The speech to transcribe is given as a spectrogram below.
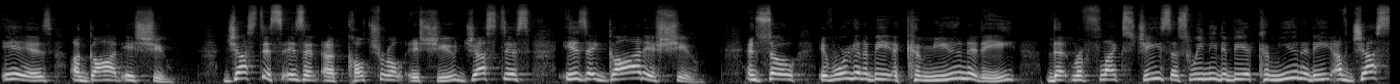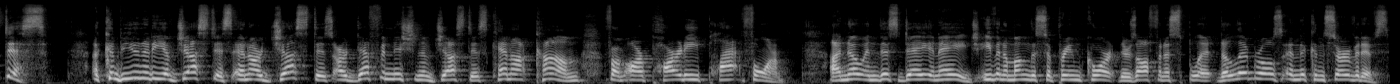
is a God issue. Justice isn't a cultural issue, justice is a God issue. And so, if we're going to be a community that reflects Jesus, we need to be a community of justice a community of justice. And our justice, our definition of justice, cannot come from our party platform. I know in this day and age, even among the Supreme Court, there's often a split the liberals and the conservatives.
